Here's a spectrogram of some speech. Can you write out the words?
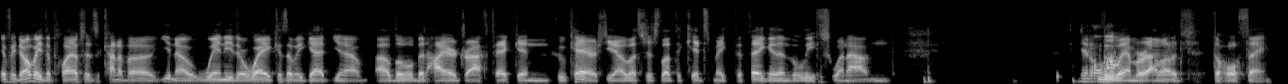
if we don't make the playoffs, it's kind of a you know win either way because then we get you know a little bit higher draft pick, and who cares? You know, let's just let the kids make the thing, and then the Leafs went out and did a Lou Lamoriello the whole thing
